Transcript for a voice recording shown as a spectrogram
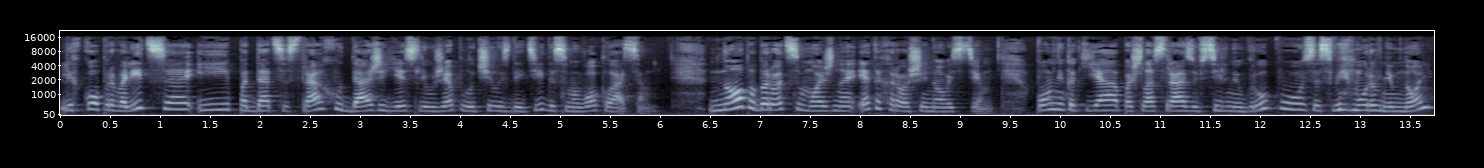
легко провалиться и поддаться страху, даже если уже получилось дойти до самого класса. Но побороться можно, это хорошие новости. Помню, как я пошла сразу в сильную группу со своим уровнем 0,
